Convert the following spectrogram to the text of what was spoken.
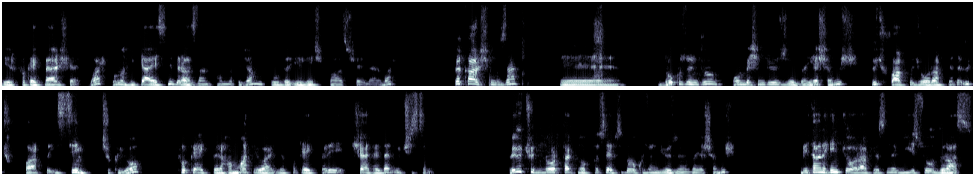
bir fıkh ekber şerh var. Bunun hikayesini birazdan anlatacağım. Burada ilginç bazı şeyler var. Ve karşımıza e, 9. 15. yüzyılda yaşamış üç farklı coğrafyada üç farklı isim çıkıyor. Fıkıh ekberi, Hammad rivayetli fıkıh ekberi şerh eden üç isim. Ve üçünün ortak noktası hepsi 9. yüzyılda yaşamış. Bir tane Hint coğrafyasında Gisu Dras,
